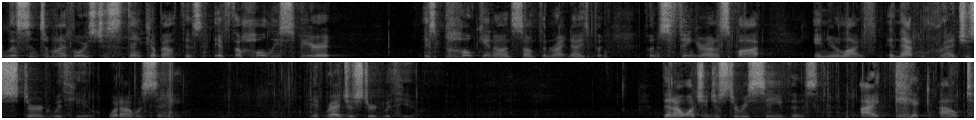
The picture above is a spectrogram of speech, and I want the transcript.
listen to my voice. Just think about this. If the Holy Spirit is poking on something right now, He's putting, putting His finger on a spot in your life, and that registered with you what I was saying. It registered with you. Then I want you just to receive this. I kick out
